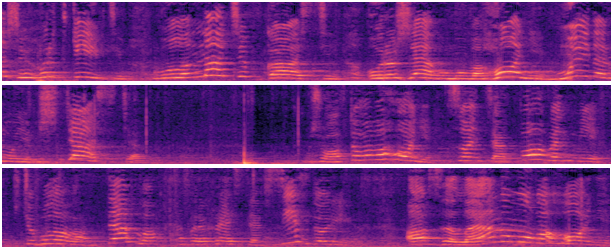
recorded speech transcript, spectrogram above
наших гуртківців було наче в касті, у рожевому вагоні ми даруємо щастя. В жовтому вагоні сонця повен міг, що було вам тепло на перехрестя всіх доріг. А в зеленому вагоні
